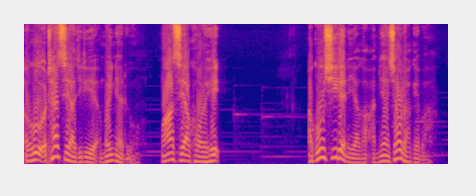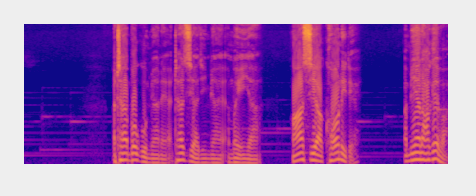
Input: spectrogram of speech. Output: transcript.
အခုအထက်ဆရာကြီးရဲ့အမိန့်နဲ့တူငါဆရာခေါ်ရဟိ အခုရှိတဲ့နေရာကအမြန်ရောက်လာခဲ့ပါအထက်ပုဂ္ဂိုလ်များနဲ့အထက်ဆရာကြီးများရဲ့အမိန့်အရငါဆရာခေါ်နေတယ်အမြန်လာခဲ့ပါ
